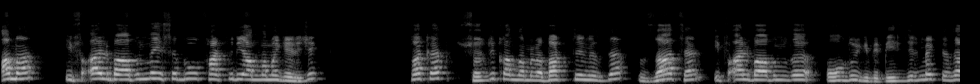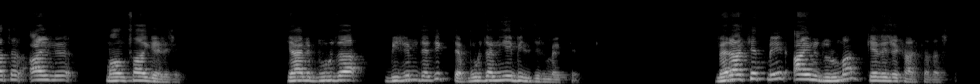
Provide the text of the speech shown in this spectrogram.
Ama ifal babında ise bu farklı bir anlama gelecek. Fakat sözlük anlamına baktığınızda zaten ifal babında olduğu gibi bildirmek de zaten aynı mantığa gelecek. Yani burada bilim dedik de burada niye bildirmek dedik? Merak etmeyin aynı duruma gelecek arkadaşlar.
